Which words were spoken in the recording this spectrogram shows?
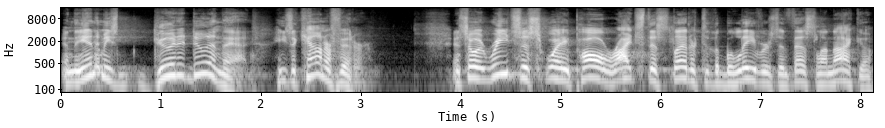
And the enemy's good at doing that. He's a counterfeiter. And so it reads this way Paul writes this letter to the believers in Thessalonica.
